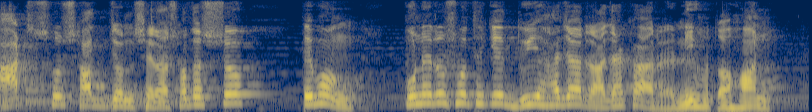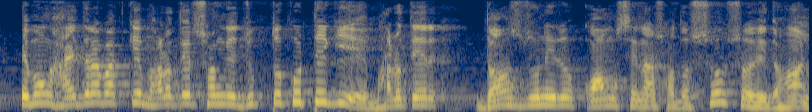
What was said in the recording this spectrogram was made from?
আটশো সাতজন সেনা সদস্য এবং পনেরোশো থেকে দুই হাজার রাজাকার নিহত হন এবং হায়দ্রাবাদকে ভারতের সঙ্গে যুক্ত করতে গিয়ে ভারতের দশ জনেরও কম সেনা সদস্য শহীদ হন।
